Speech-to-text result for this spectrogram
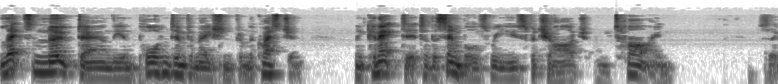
let's note down the important information from the question and connect it to the symbols we use for charge and time. So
